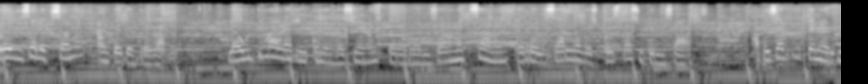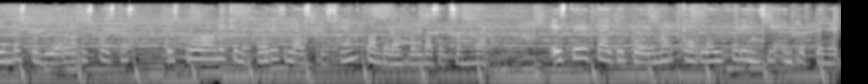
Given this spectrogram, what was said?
Revisa el examen antes de entregarlo. La última de las recomendaciones para realizar un examen es revisar las respuestas utilizadas. A pesar de tener bien respondidas las respuestas, es probable que mejores la expresión cuando las vuelvas a examinar. Este detalle puede marcar la diferencia entre obtener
